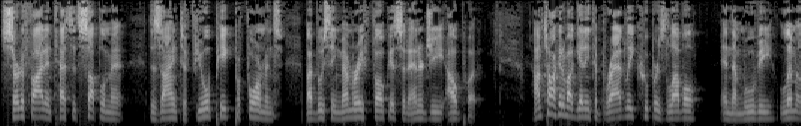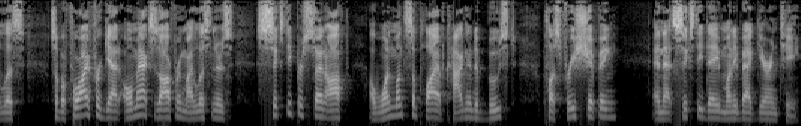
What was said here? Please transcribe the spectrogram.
certified and tested supplement designed to fuel peak performance by boosting memory, focus, and energy output. I'm talking about getting to Bradley Cooper's level in the movie Limitless. So before I forget, Omax is offering my listeners 60% off a one month supply of Cognitive Boost plus free shipping and that 60 day money back guarantee.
